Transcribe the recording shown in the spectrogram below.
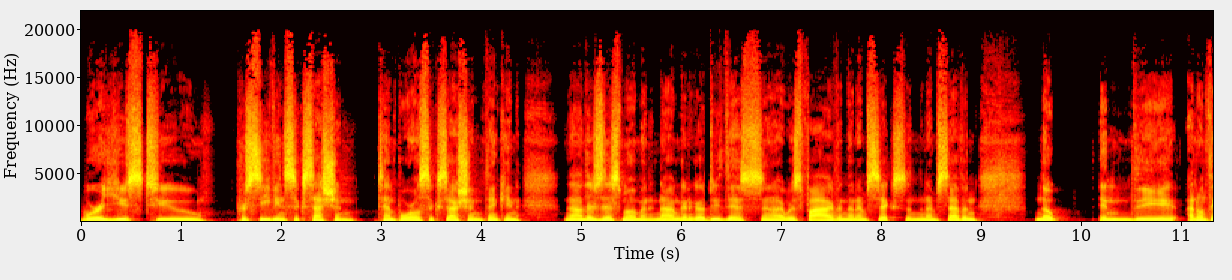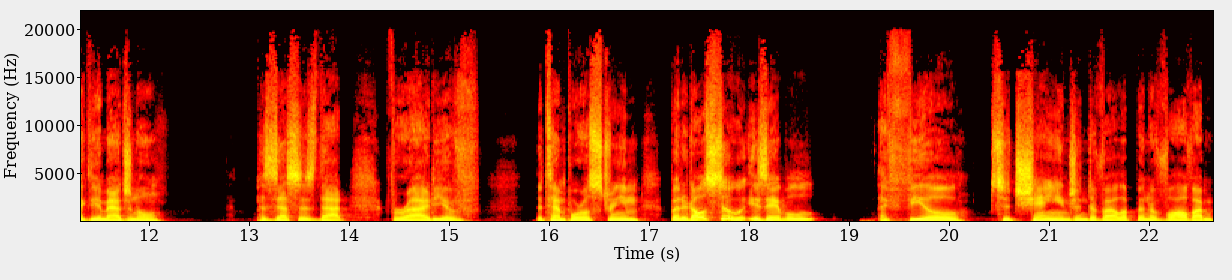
we're used to perceiving succession temporal succession, thinking, now there's this moment, and now I'm going to go do this. And I was five, and then I'm six, and then I'm seven. Nope. In the, I don't think the imaginal possesses that variety of the temporal stream, but it also is able, I feel, to change and develop and evolve. I'm,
